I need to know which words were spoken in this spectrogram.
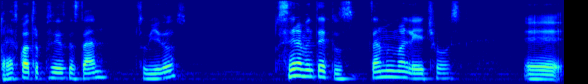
3, 4 episodios que están subidos, pues, sinceramente, pues están muy mal hechos. Eh,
